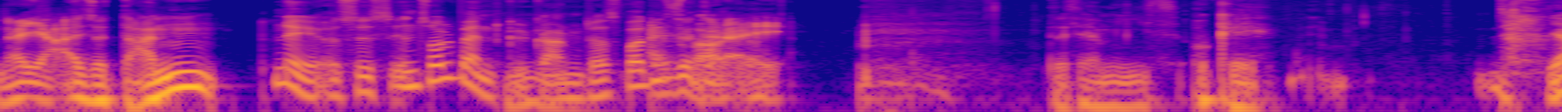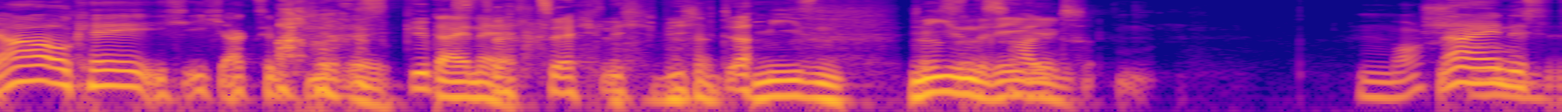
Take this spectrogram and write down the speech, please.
Naja, also dann. Nee, es ist insolvent gegangen, das war die Also da, Frage. ey. das ist ja mies. Okay. Ja, okay, ich, ich akzeptiere Aber es gibt deine tatsächlich wieder. miesen, miesen das ist Regeln. halt Mushroom. Nein, ist,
